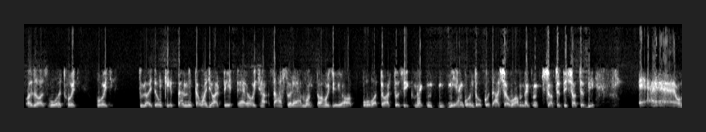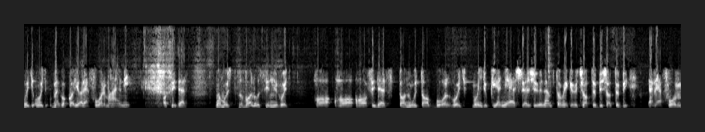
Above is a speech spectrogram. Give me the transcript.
az az volt, hogy, hogy tulajdonképpen, mint a Magyar Péter, ahogy százszor elmondta, hogy ő a bóva tartozik, meg milyen gondolkodása van, meg stb. stb hogy, hogy meg akarja reformálni a Fidesz. Na most valószínű, hogy ha, ha, ha a Fidesz tanult abból, hogy mondjuk ilyen nyersező, nem tudom, még, stb. stb. reform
